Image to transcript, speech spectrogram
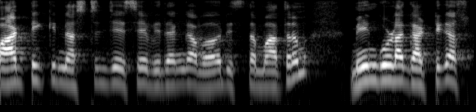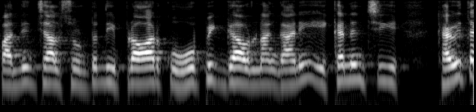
పార్టీకి నష్టం చేసే విధంగా వ్యవహరిస్తే మాత్రం మేము కూడా గట్టిగా స్పందించాల్సి ఉంటుంది. ఇప్పటివరకు ఓపిక్గా ఉన్నాం కానీ ఇక నుంచి కవిత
